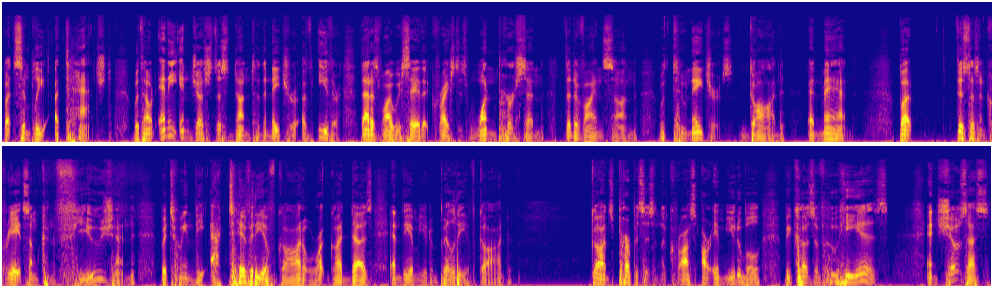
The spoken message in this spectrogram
but simply attached, without any injustice done to the nature of either. That is why we say that Christ is one person, the divine Son, with two natures, God and man. But this doesn't create some confusion between the activity of God or what God does and the immutability of God. God's purposes in the cross are immutable because of who he is and shows us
